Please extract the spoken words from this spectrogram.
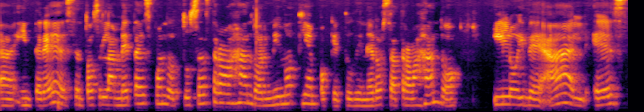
ah, interés. Entonces, la meta es cuando tú estás trabajando al mismo tiempo que tu dinero está trabajando y lo ideal es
